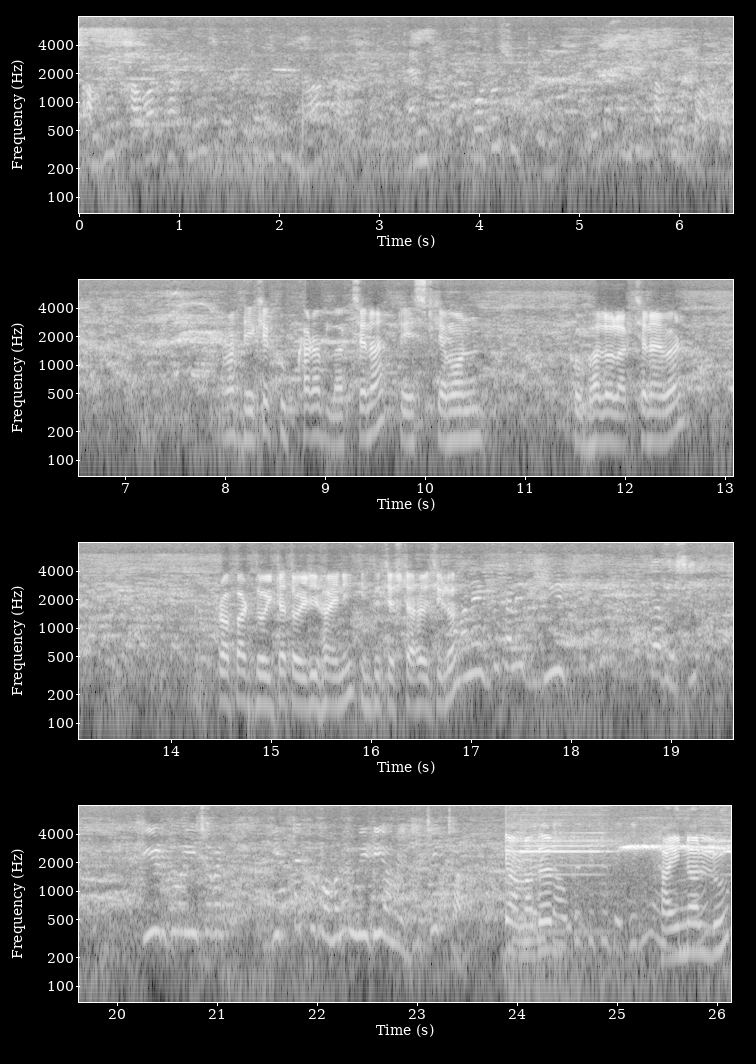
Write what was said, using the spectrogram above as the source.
সামনে খাবার থাকলে এটা আমার দেখে খুব খারাপ লাগছে না টেস্ট কেমন খুব ভালো লাগছে না এবার। প্রপার দইটা তৈরি হয়নি কিন্তু চেষ্টা হয়েছিল। মানে একটুখানি ক্ষীরটা বেশি। ক্ষীর দই হিসেবে ক্ষীরটা একটু মানে মিডিয়ামের যে ঠিকঠাক আমাদের ফাইনাল লুক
